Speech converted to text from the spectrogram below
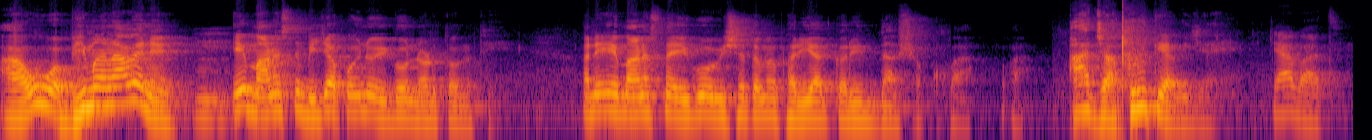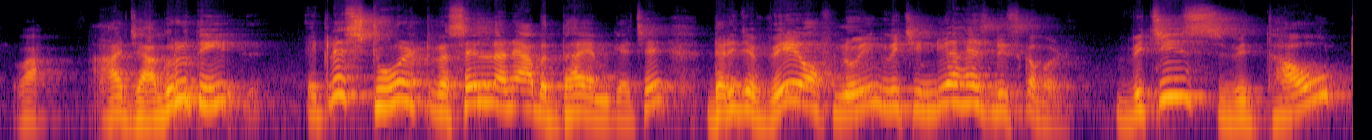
આવું અભિમાન આવે ને એ માણસને બીજા કોઈનો ઈગો નડતો નથી. અને એ માણસના ઈગો વિશે તમે ફરિયાદ કરી જ ના શકો. આ જાગૃતિ આવી જાય. ક્યાં વાત વાહ. આ જાગૃતિ એટલે સ્ટુઅર્ટ રસેલ અને આ બધા એમ કહે છે there is a way of knowing which India has discovered which is without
